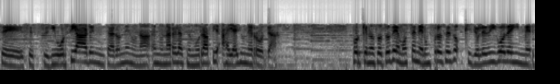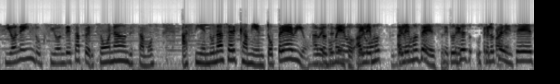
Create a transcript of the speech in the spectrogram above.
se, se, divorciaron, entraron en una, en una relación muy rápida, ahí hay un error ya porque nosotros debemos tener un proceso que yo le digo de inmersión e inducción de esa persona donde estamos haciendo un acercamiento previo. A ver, un momento, hablemos, hablemos de eso. Entonces, usted lo que dice es,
